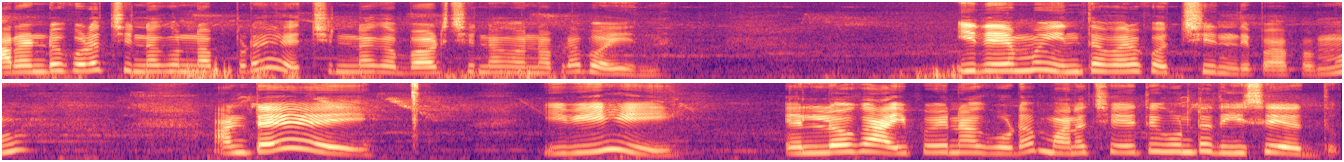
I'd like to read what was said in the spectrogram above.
ఆ రెండు కూడా చిన్నగా ఉన్నప్పుడే చిన్నగా బర్డ్ చిన్నగా ఉన్నప్పుడే పోయింది. ఇదేమో ఇంతవరకు వచ్చింది పాపము. అంటే ఇవి ఎల్లోగా అయిపోయినా కూడా మన చేతి గుంట తీసేయద్దు.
